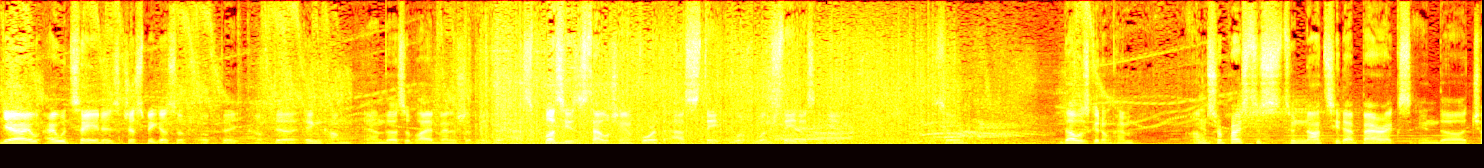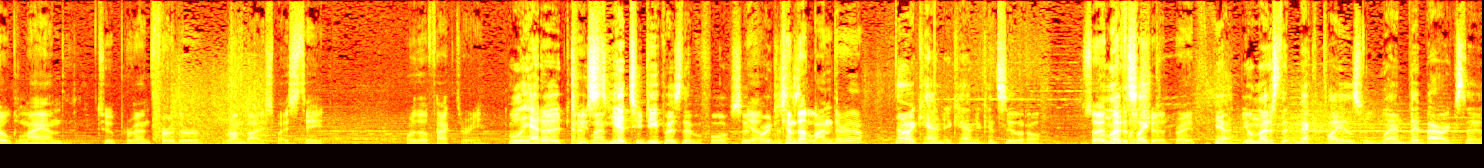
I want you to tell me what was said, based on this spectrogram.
Yeah, I, I would say it is just because of, of the of the income and the supply advantage that Major has. Plus, he's establishing a fourth as state when state isn't yet. So that was good on him. I'm Yeah. surprised to to not see that barracks in the choke land to prevent further run-bys by state or the factory. Well, he had a Can two, he there? had two depots there before, so yeah, probably just can that land there though? No, it can. It can. It can seal it off. So You'll it notice, like- should, right? Yeah, you'll notice that mech players will land their barracks there,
